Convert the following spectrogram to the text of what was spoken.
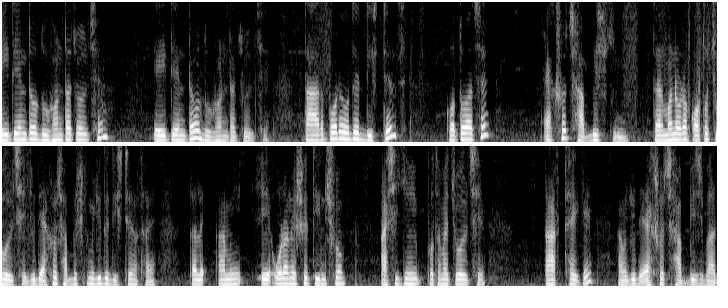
এই ট্রেনটাও দু ঘণ্টা চলছে, এই ট্রেনটাও দু ঘণ্টা চলছে। তারপরে ওদের ডিস্টেন্স কত আছে? একশো ছাব্বিশ কিমি। তার মানে ওরা কত চলছে? যদি একশো ছাব্বিশ কিমি যদি ডিস্টেন্স হয়, তাহলে আমি এ, ওরা নিশ্চয়ই তিনশো আশি কিমি প্রথমে চলছে। তার থেকে আমি যদি একশো ছাব্বিশ বাদ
